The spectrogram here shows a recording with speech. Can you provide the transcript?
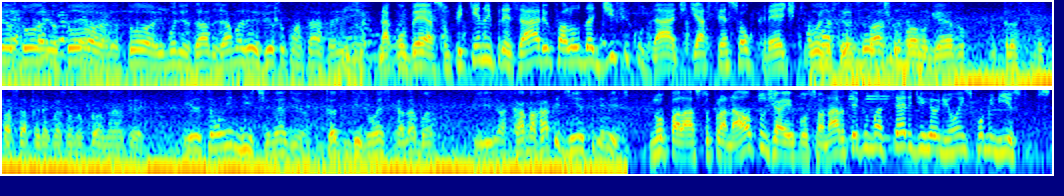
eu tô, eu tô, eu tô imunizado já, mas evito o contato aí. Na conversa, um pequeno empresário falou da dificuldade de acesso ao crédito. Hoje eu tenho um despacho com o Paulo Guedes, vou passar pela questão do Pronamp aí. e eles têm um limite né, de tantos bilhões cada banco. E acaba rapidinho esse limite. No Palácio do Planalto, Jair Bolsonaro teve uma série de reuniões com ministros.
